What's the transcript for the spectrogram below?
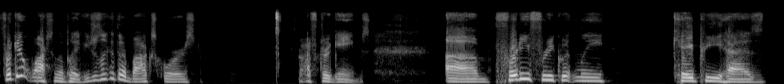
forget watching them play. If you just look at their box scores after games, um, pretty frequently KP has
